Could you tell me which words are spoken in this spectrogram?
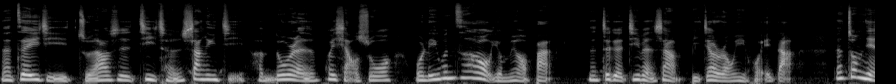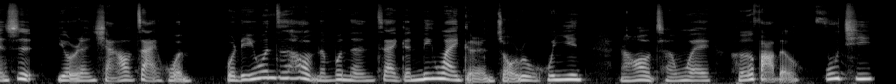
那这一集主要是继承上一集，很多人会想说，我离婚之后有没有办？那这个基本上比较容易回答。那重点是有人想要再婚，我离婚之后能不能再跟另外一个人走入婚姻，然后成为合法的夫妻？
